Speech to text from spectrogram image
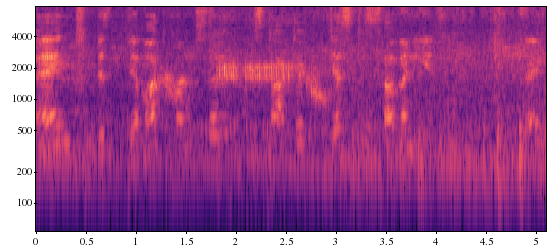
And this Jamaat Council started just seven years, right?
